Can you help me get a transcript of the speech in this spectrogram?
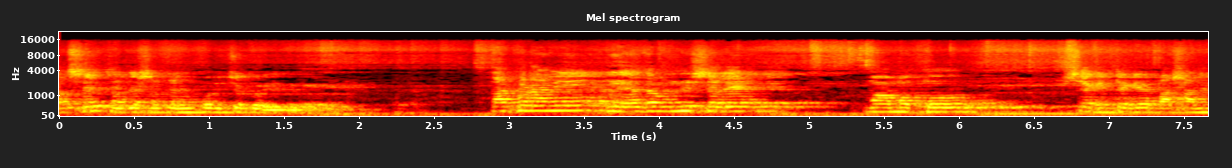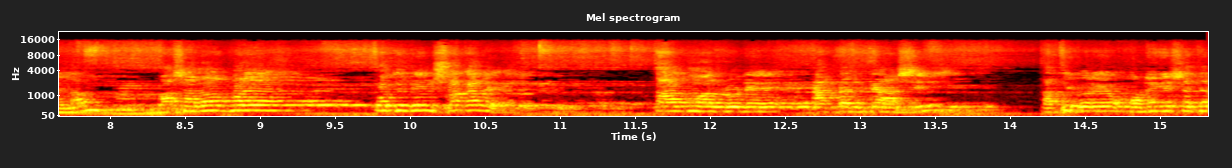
আছে, তাদের সাথে আমি পরিচয় করিয়ে দেবো। তারপরে আমি দুই হাজার উনিশ সালে মোহাম্মদপুর সেখান থেকে বাসা নিলাম। বাসা নেওয়ার পরে প্রতিদিন সকালে তাজমহল রোডে আড্ডা আসি। তাতে করে অনেকের সাথে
